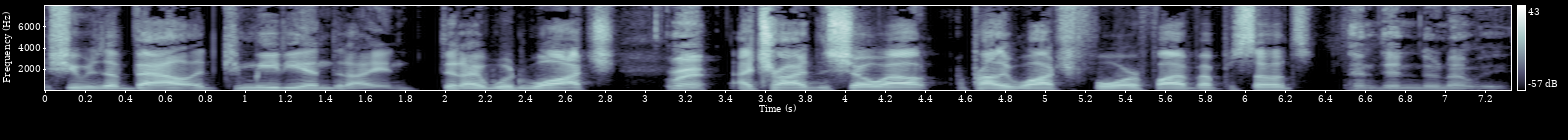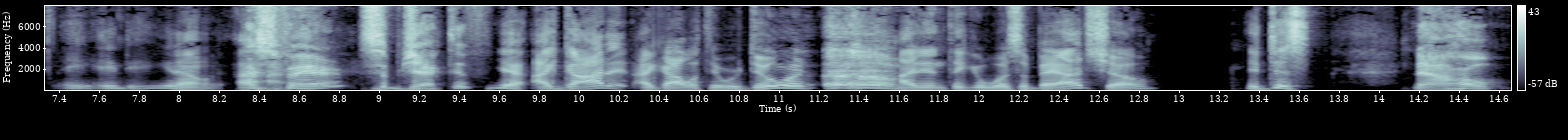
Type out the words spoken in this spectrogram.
she was a valid comedian that I that I would watch. Right. I tried the show out. I probably watched four or five episodes. And didn't do nothing. It- it- you know, That's I- fair. Subjective. Yeah, I got it. I got what they were doing. I didn't think it was a bad show. It just Now, I hope,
